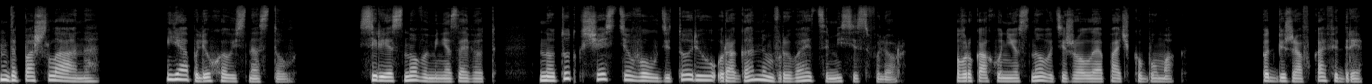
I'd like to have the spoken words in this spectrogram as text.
Да пошла она. Я плюхаюсь на стул. Сирия снова меня зовет, но тут, к счастью, в аудиторию ураганом врывается миссис Флёр. В руках у нее снова тяжелая пачка бумаг. Подбежав к кафедре,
